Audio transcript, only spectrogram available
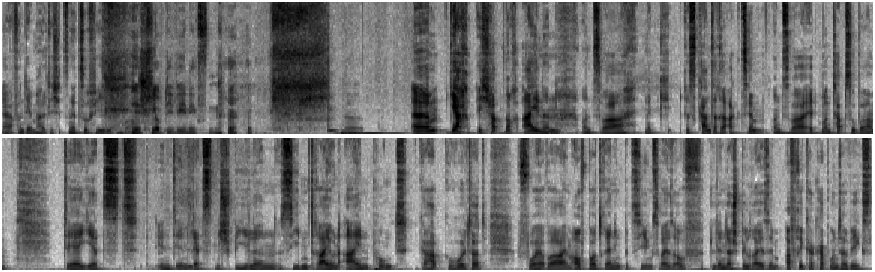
Ja, von dem halte ich jetzt nicht so viel. ich glaube, die wenigsten. ja. Ähm, ja, ich habe noch einen, und zwar eine riskantere Aktie, und zwar Edmund Tapsoba, der jetzt in den letzten Spielen 7, 3 und 1 Punkt gehabt, geholt hat. Vorher war er im Aufbautraining bzw. auf Länderspielreise im Afrika Cup unterwegs,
